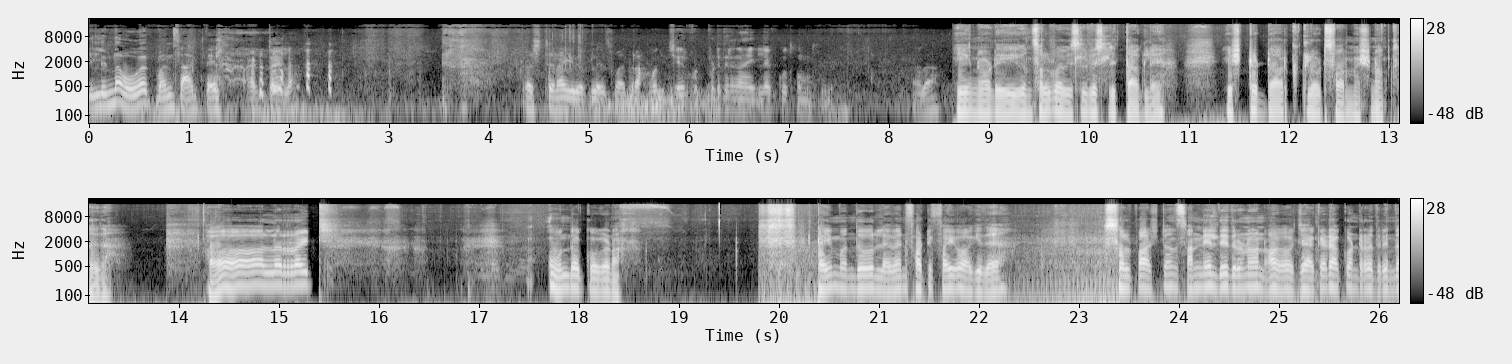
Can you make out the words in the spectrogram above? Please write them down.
ಇಲ್ಲಿಂದ ಹೋಗಕ್ ಮನ್ಸು ಆಗ್ತಾ ಇಲ್ಲ. ಆಗ್ತಾ ಇಲ್ಲ. ಅಷ್ಟು ಚೆನ್ನಾಗಿದೆ ಪ್ಲೇಸ್ ಮಾತ್ರ. ಒಂದು ಚೇರ್ ಕೊಟ್ಬಿಟ್ಟಿದ್ರೆ ನಾನು ಇಲ್ಲೇ ಕೂತ್ಕೊಂಡ್ಬಿಡ್ತೀನಿ. ಈಗ ನೋಡಿ, ಈಗ ಒಂದು ಸ್ವಲ್ಪ ಬಿಸಿಲು ಬಿಸಿಲು ಇತ್ತಾಗಲೇ ಎಷ್ಟು ಡಾರ್ಕ್ ಕ್ಲೌಡ್ಸ್ ಫಾರ್ಮೇಷನ್ ಆಗ್ತಾಯಿದೆ ಆಲ್ ರೈಟ್ ಮುಂದಕ್ಕೆ ಹೋಗೋಣ. ಟೈಮ್ ಬಂದು ಲೆವೆನ್ ಫಾರ್ಟಿ ಫೈವ್ ಆಗಿದೆ. ಸ್ವಲ್ಪ ಅಷ್ಟೊಂದು ಸಣ್ಣ ಇಲ್ದಿದ್ರು ನಾವು ಜಾಕೆಟ್ ಹಾಕ್ಕೊಂಡಿರೋದ್ರಿಂದ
